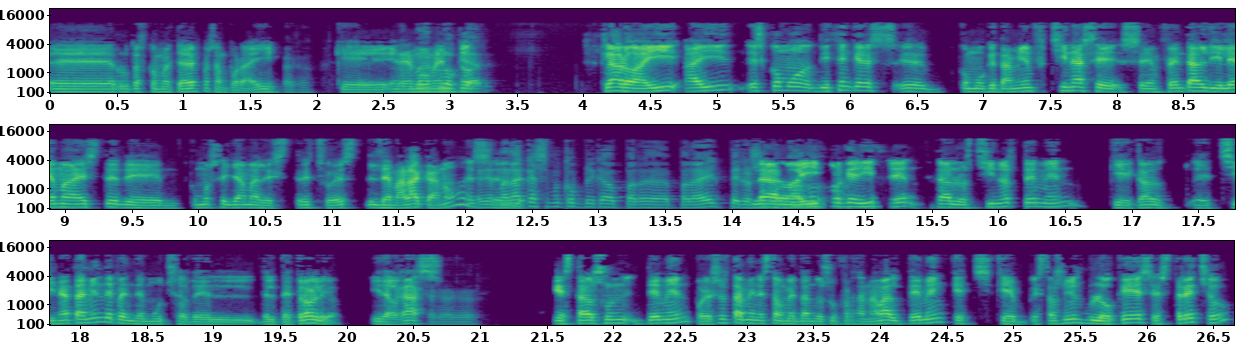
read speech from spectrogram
eh, rutas comerciales pasan por ahí. Que en el momento. Bloquear. Claro, ahí, ahí es como, dicen que es eh, como que también China se, se, enfrenta al dilema este de, ¿cómo se llama el estrecho? Es el de Malaca, ¿no? Es el de Malaca el... es muy complicado para, para él, pero... Claro, todo... ahí porque dicen, claro, los chinos temen que, claro, eh, China también depende mucho del, del petróleo y del gas. Claro, claro. Que Estados Unidos temen, por eso también está aumentando su fuerza naval, temen que, que Estados Unidos bloquee ese estrecho,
